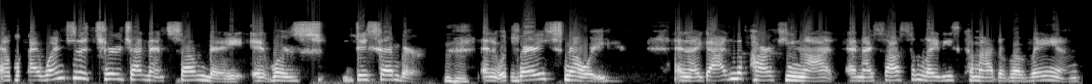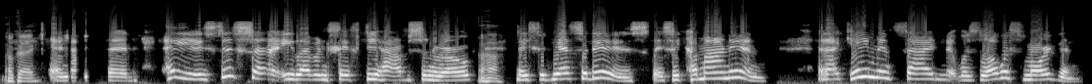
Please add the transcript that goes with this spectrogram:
And when I went to the church on that Sunday, it was December mm-hmm. and it was very snowy. And I got in the parking lot and I saw some ladies come out of a van. Okay. And I said, Hey, is this uh, 1150 Hobson Road? Uh-huh. They said, Yes, it is. They said, Come on in. And I came inside and it was Lois Morgan.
